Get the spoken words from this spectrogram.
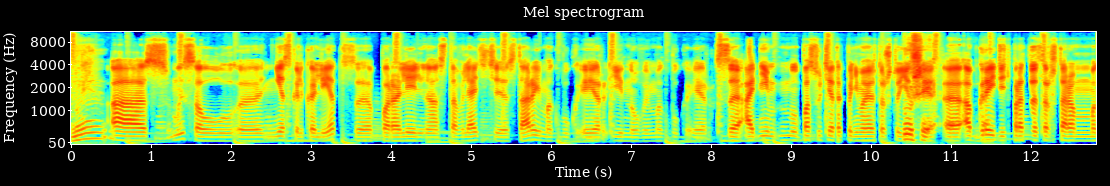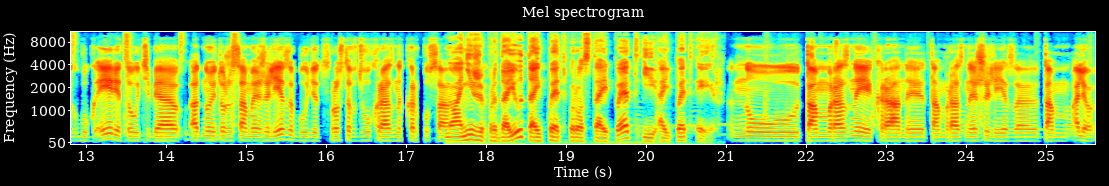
Ну... А смысл э, несколько лет э, параллельно оставлять э, старый MacBook Air и новый MacBook Air с одним, ну, по сути, я так понимаю, то, что Слушай, если э, апгрейдить да. процессор в старом MacBook Air, то у тебя одно и то же самое железо будет просто в двух разных корпусах. Но они же продают iPad просто iPad и iPad Air. Ну, там разные экраны, там разное железо, там, алло,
